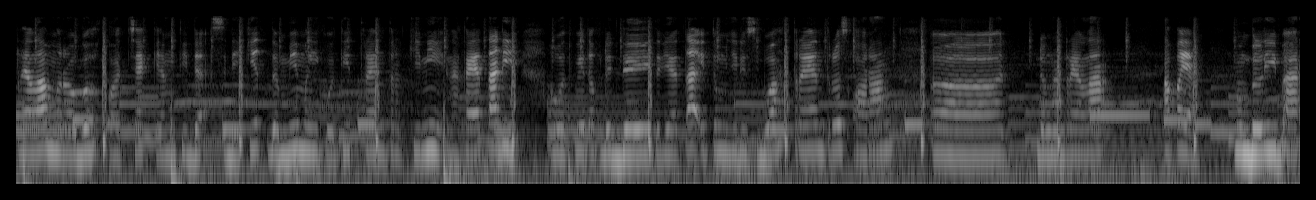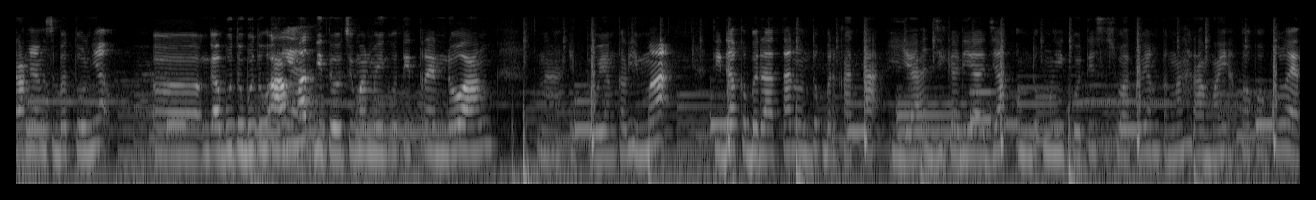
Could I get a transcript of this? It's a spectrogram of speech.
rela merogoh kocek yang tidak sedikit demi mengikuti tren terkini. Nah, kayak tadi outfit of the day ternyata itu menjadi sebuah tren terus orang eh, dengan rela apa ya? membeli barang yang sebetulnya eh, nggak butuh-butuh Iya. amat gitu, cuman mengikuti tren doang. Nah, itu yang kelima, tidak keberatan untuk berkata iya jika diajak untuk mengikuti sesuatu yang tengah ramai atau populer.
